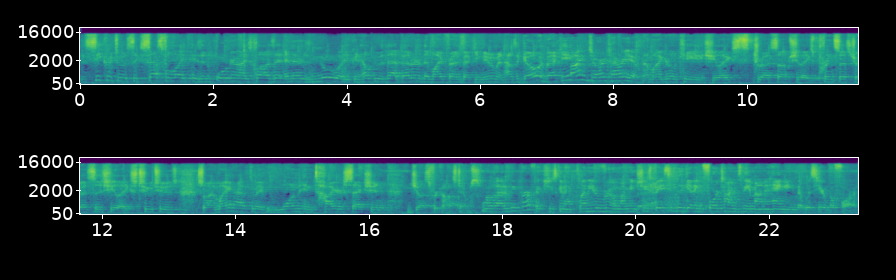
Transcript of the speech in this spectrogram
The secret to a successful life is an organized closet, and there's nobody who can help you with that better than my friend Becky Newman. How's it going, Becky? Fine, George. How are you? Now my girl Katie, she likes dress up, she likes princess dresses, she likes tutus, so I might have to make one entire section just for costumes. Well, that'd be perfect. She's going to have plenty of room. I mean, she's basically getting four times the amount of hanging that was here before.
